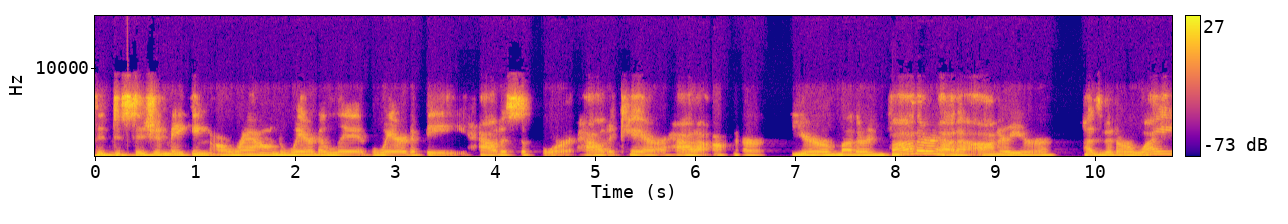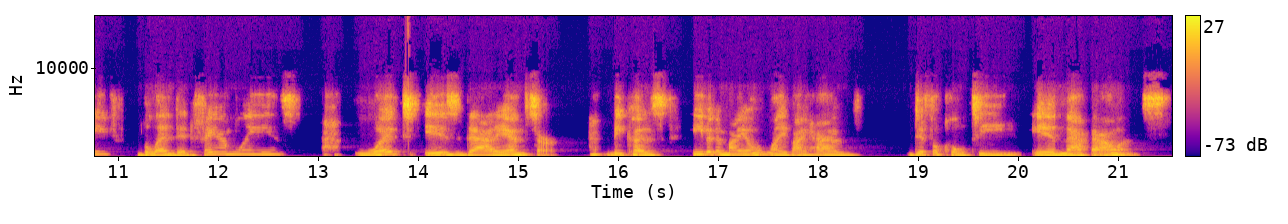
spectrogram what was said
the decision making around where to live, where to be, how to support, how to care, how to honor your mother and father, how to honor your husband or wife, blended families, what is that answer? Because even in my own life, I have difficulty in that balance,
